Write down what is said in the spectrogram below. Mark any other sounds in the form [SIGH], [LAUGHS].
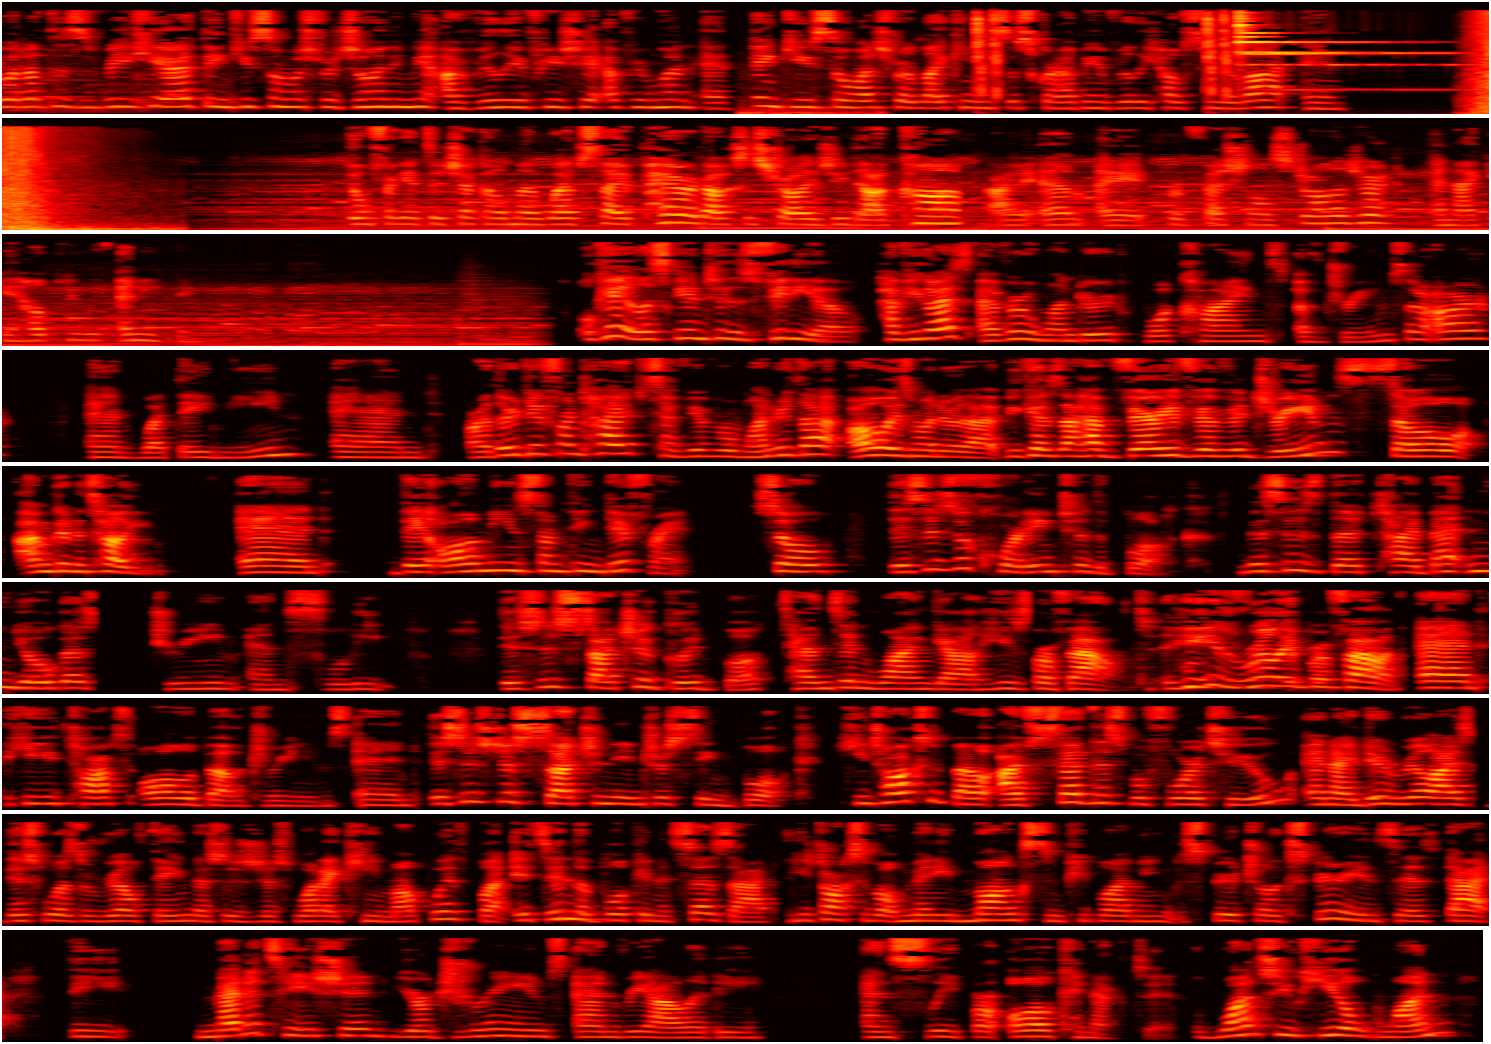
Hey, what up? This is Bree here. Thank you so much for joining me. I really appreciate everyone. And thank you so much for liking and subscribing. It really helps me a lot. And don't forget to check out my website, paradoxastrology.com. I am a professional astrologer and I can help you with anything. Okay, let's get into this video. Have you guys ever wondered what kinds of dreams there are? and what they mean. And are there different types? Have you ever wondered that? Always wonder that because I have very vivid dreams. So I'm going to tell you. And they all mean something different. So this is according to the book. This is the Tibetan Yoga's Dream and Sleep. This is such a good book. Tenzin Wangyal, he's profound. [LAUGHS] He's really profound. And he talks all about dreams. And this is just such an interesting book. He talks about, I've said this before too, and I didn't realize this was a real thing. This is just what I came up with, but it's in the book and it says that. He talks about many monks and people having spiritual experiences that the meditation, your dreams, and reality and sleep are all connected. Once you heal one,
